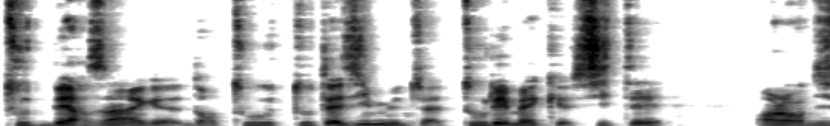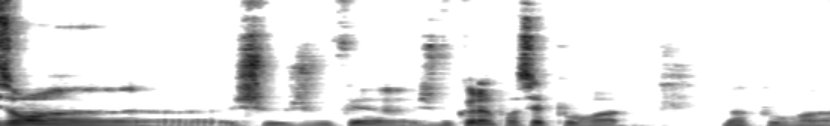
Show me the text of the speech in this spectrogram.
toute berzingue, dans tout, tout azimut, à tous les mecs cités, en leur disant euh, je, je vous fais je vous colle un procès pour euh, bah, pour euh,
